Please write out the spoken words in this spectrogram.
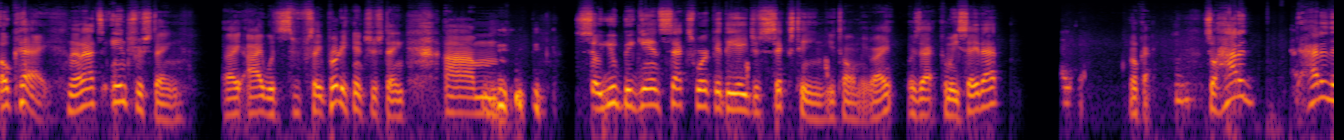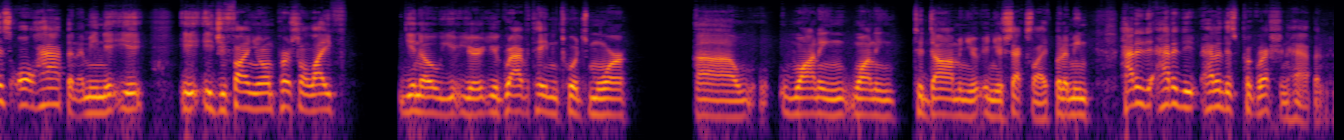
Okay, now that's interesting. I, I would say pretty interesting. Um, so you began sex work at the age of sixteen. You told me, right? Was that? Can we say that? I did. Okay. So how did how did this all happen? I mean, it, it, it, did you find your own personal life? You know, you- you're you're gravitating towards more uh, wanting wanting to dom in your in your sex life. But I mean, how did how did it, how did this progression happen?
